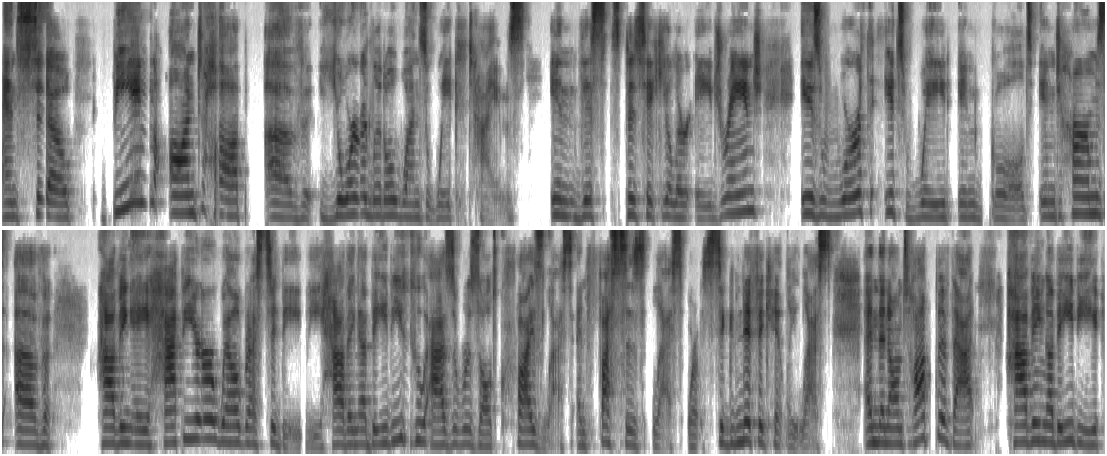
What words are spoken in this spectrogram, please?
And so being on top of your little one's wake times in this particular age range is worth its weight in gold in terms of having a happier, well rested baby, having a baby who, as a result, cries less and fusses less or significantly less. And then on top of that, having a baby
